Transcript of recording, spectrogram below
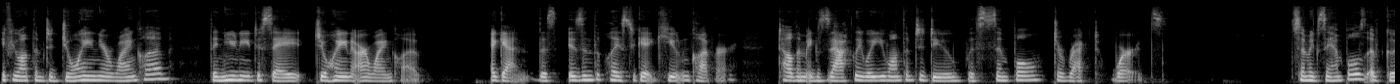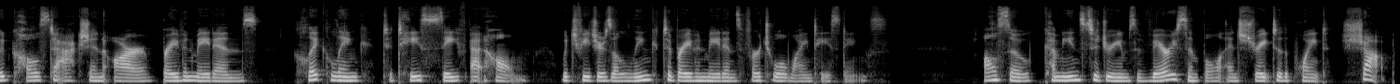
If you want them to join your wine club, then you need to say, join our wine club. Again, this isn't the place to get cute and clever. tell them exactly what you want them to do with simple, direct words. Some examples of good calls to action are Brave and Maiden's, click link to taste safe at home, which features a link to Brave and Maiden's virtual wine tastings. Also, Camins to Dreams very simple and straight to the point shop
